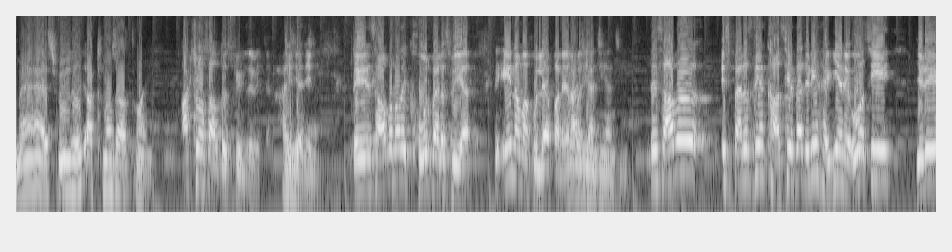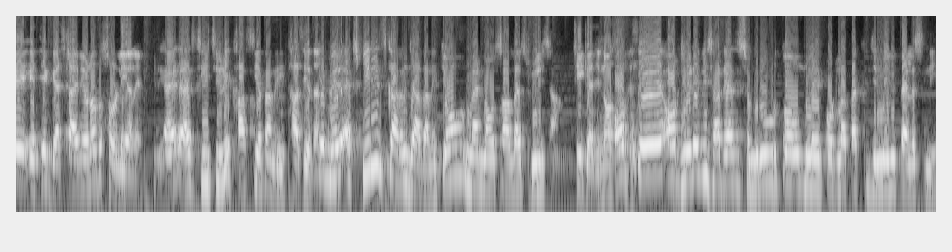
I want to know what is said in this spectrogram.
ਮੈਂ ਇਸ ਫੀਲਡ ਵਿੱਚ 8-9 ਸਾਲ ਤੋਂ ਹਾਂ ਜੀ। 8-9 ਸਾਲ ਤੋਂ ਇਸ ਫੀਲਡ ਦੇ ਵਿੱਚ ਹਾਂਜੀ, ਠੀਕ ਹੈ ਜੀ। ਤੇ ਸਾਹਿਬ ਉਹਨਾਂ ਦਾ ਇੱਕ ਹੋਰ ਪੈਲਸ ਵੀ ਆ ਤੇ ਇਹ ਨਵਾਂ ਖੁੱਲਿਆ ਆਪਾਂ ਨੇ ਨਾ ਹਾਂਜੀ? ਹਾਂਜੀ ਹਾਂਜੀ। ਤੇ ਸਾਹਿਬ ਇਸ ਪੈਲਸ ਦੀਆਂ ਖਾਸੀਅਤਾਂ ਜਿਹੜੀਆਂ ਹੈਗੀਆਂ ਨੇ ਉਹ ਅਸੀਂ ਜਿਹੜੇ ਇੱਥੇ ਗੈਸਟ ਆਏ ਨੇ ਉਹਨਾਂ ਤੋਂ ਸੁਣ ਲਿਆ ਨੇ। ਇਸ ਚੀਜ਼ ਜਿਹੜੀ ਖਾਸੀਅਤਾਂ ਨੇ ਖਾਸੀਅਤਾਂ ਕਿ ਮੇਰੇ ਐਕਸਪੀਰੀਅੰਸ ਕਾਰਨ ਜ਼ਿਆਦਾ ਨੇ ਕਿਉਂ ਮੈਂ 9 ਸਾਲ ਦਾ ਇਸ ਫੀਲਡ 'ਚ ਹਾਂ। ਠੀਕ ਹੈ ਜੀ 9 ਔਰ ਸਾਲ ਤੇ ਔਰ ਜਿਹੜੇ ਵੀ ਸਾਡੇ ਅੱਜ ਸੰਗਰੂਰ ਤੋਂ ਮਲੇਰਕੋਟਲਾ ਤੱਕ ਜਿੰਨੇ ਵੀ ਪੈਲਸ ਨੇ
